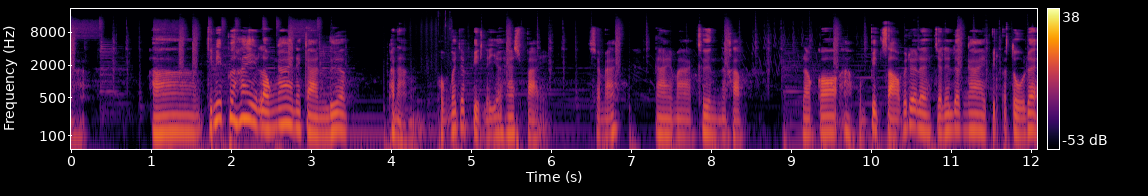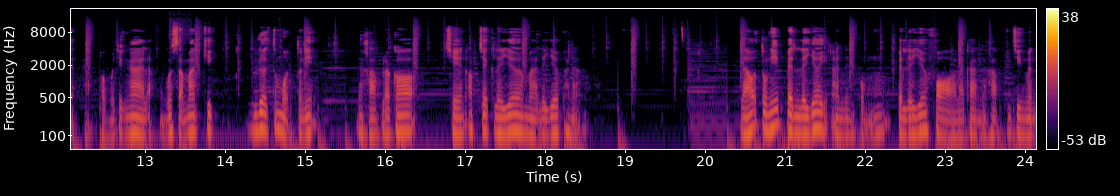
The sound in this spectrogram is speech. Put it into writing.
นะครับทีนี้เพื่อให้เราง่ายในการเลือกผนัง ผมก็จะปิดเลเยอร์แฮชไป ใช่ไหมง่ายมากขึ้นนะครับ แล้วก็ผมปิดเสาไปด้วยเลย จะได้เลือกง่าย ปิดประตูด้วย ผมก็จะง่ายละผมก็สามารถคลิกเลือกทั้งหมดตัวนี้นะครับ แล้วก็ change object layer มา layer ผนัง แล้วตรงนี้เป็น layer อีกอันหนึ่งผมเป็น layer for แล้วกันนะครับ จริงๆ มัน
